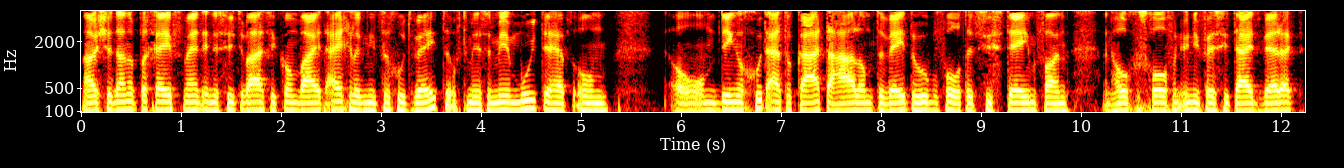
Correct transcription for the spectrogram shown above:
Nou, als je dan op een gegeven moment in een situatie komt waar je het eigenlijk niet zo goed weet, of tenminste meer moeite hebt om om dingen goed uit elkaar te halen, om te weten hoe bijvoorbeeld het systeem van een hogeschool of een universiteit werkt.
